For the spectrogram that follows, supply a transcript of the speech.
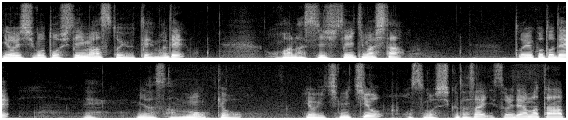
良い仕事をしていますというテーマでお話ししていきました。ということで、ね、皆さんも今日良い一日をお過ごしください。それではまた。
